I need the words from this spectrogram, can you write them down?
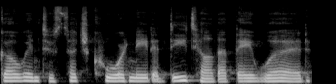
go into such coordinated detail that they would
